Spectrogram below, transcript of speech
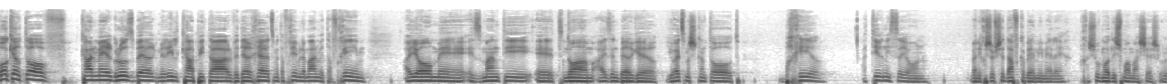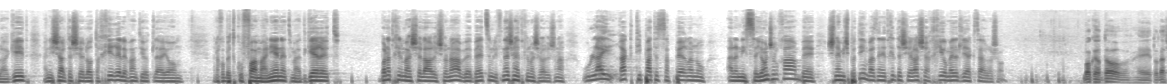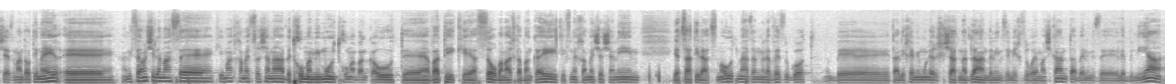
בוקר טוב, כאן מאיר גלוזברג, מריל קפיטל ודרך ארץ מתווכים למען מתווכים. היום uh, הזמנתי את נועם אייזנברגר, יועץ משכנתאות, בכיר, עתיר ניסיון, ואני חושב שדווקא בימים אלה חשוב מאוד לשמוע מה שיש לו להגיד. אני אשאל את השאלות הכי רלוונטיות להיום. אנחנו בתקופה מעניינת, מאתגרת. בוא נתחיל מהשאלה הראשונה, ובעצם לפני שנתחיל מהשאלה הראשונה, אולי רק טיפה תספר לנו על הניסיון שלך בשני משפטים, ואז אני אתחיל את השאלה שהכי עומדת לי הקצה על הלשון. בוקר טוב, אה, תודה שהזמנת אותי מאיר. אה, הניסיון שלי למעשה כמעט 15 שנה בתחום המימון, תחום הבנקאות. אה, עבדתי כעשור במערכת הבנקאית, לפני 5-6 שנים יצאתי לעצמאות, מאז אני מלווה זוגות בתהליכי מימון לרכישת נדל"ן, בין אם זה מחזורי משכנתה, בין אם זה לבנייה.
